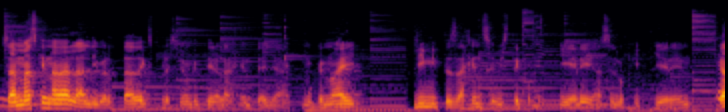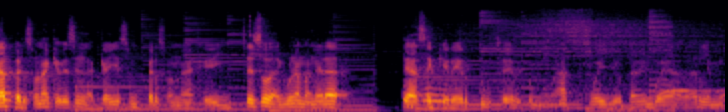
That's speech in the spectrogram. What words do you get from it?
O sea, más que nada la libertad de expresión que tiene la gente allá. Como que no hay límites, la gente se viste como quiere, hace lo que quieren. Cada persona que ves en la calle es un personaje y eso de alguna manera te hace querer tú ser como, ah, pues güey, yo también voy a darle mi,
